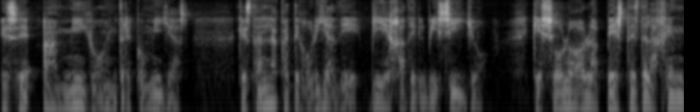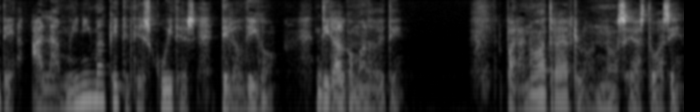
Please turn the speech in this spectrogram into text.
Ese amigo, entre comillas, que está en la categoría de vieja del visillo, que solo habla pestes de la gente, a la mínima que te descuides, te lo digo, dirá algo malo de ti. Para no atraerlo, no seas tú así.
